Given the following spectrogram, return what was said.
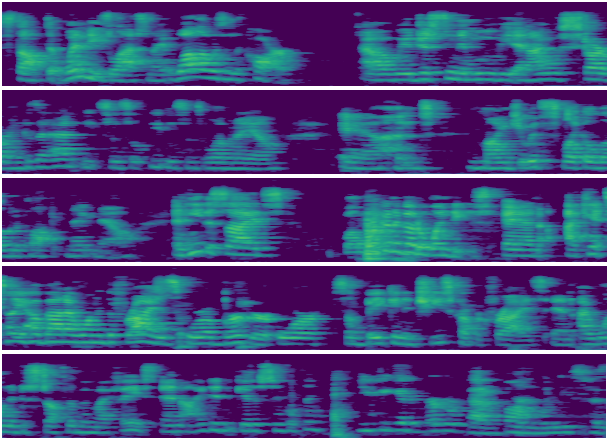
stopped at Wendy's last night while I was in the car. Uh, we had just seen a movie and I was starving because I hadn't eaten since eaten since 11 a.m. And mind you, it's like 11 o'clock at night now. And he decides, well, we're gonna go to Wendy's, and I can't tell you how bad I wanted the fries or a burger or some bacon and cheese covered fries, and I wanted to stuff them in my face, and I didn't get a single thing. You could get a burger without a bun. Wendy's has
